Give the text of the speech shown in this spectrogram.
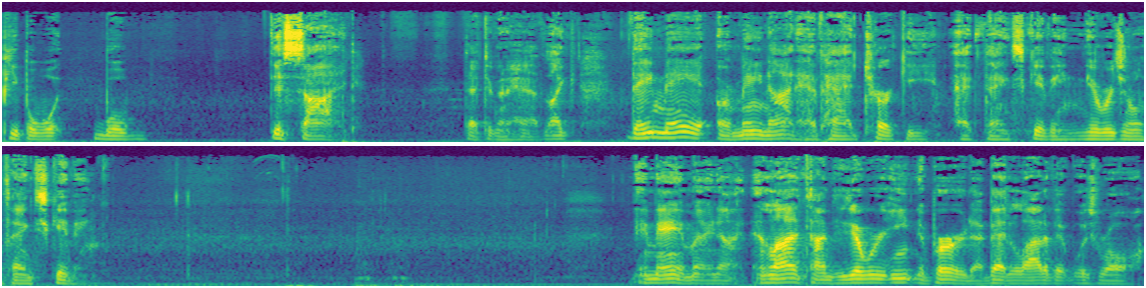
people will will decide that they're going to have. Like they may or may not have had turkey at Thanksgiving the original Thanksgiving. They may or may not. And a lot of times, they were eating a bird, I bet a lot of it was raw.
